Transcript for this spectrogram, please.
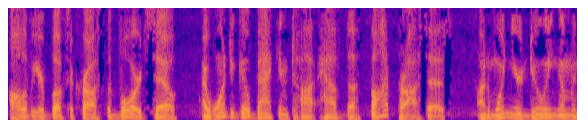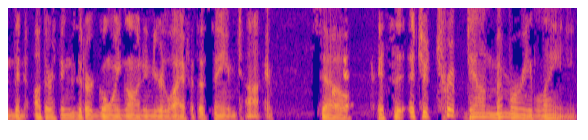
all of your books across the board. So I want to go back and ta- have the thought process on when you're doing them and then other things that are going on in your life at the same time. So okay. it's a, it's a trip down memory lane.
